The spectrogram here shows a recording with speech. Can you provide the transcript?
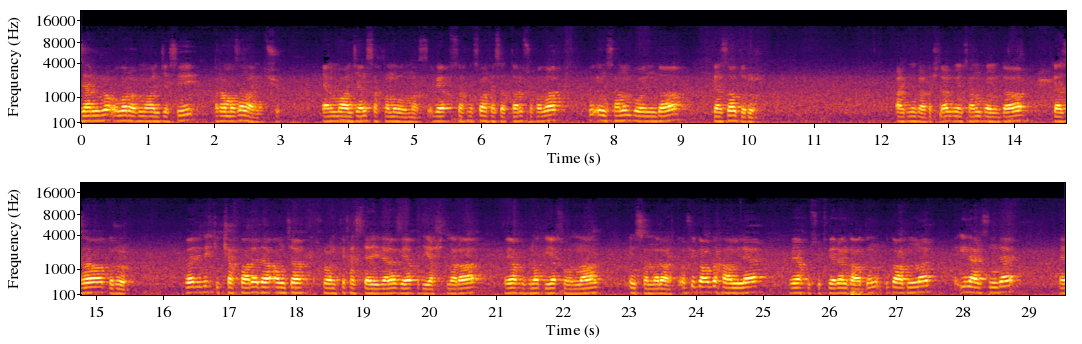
zəruri olaraq müalicəsi Ramazan ayına düşür. Yəni, müalicəni saxlamaq olmaz və yaxud saxlasan fəsadları çoxalar, bu insanın boynunda qəza durur. Aydın qardaşlar, bu insanın boynunda qəza durur. Və dedik ki, kəffarə də ancaq xroniki xəstəliklərə və yaxud yaşlılara və yaxud buna qiyas olunan insanlara aiddir. O ki, qaldı hamilə və yaxud süt verən qadın, bu qadınlar il ərzində e,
